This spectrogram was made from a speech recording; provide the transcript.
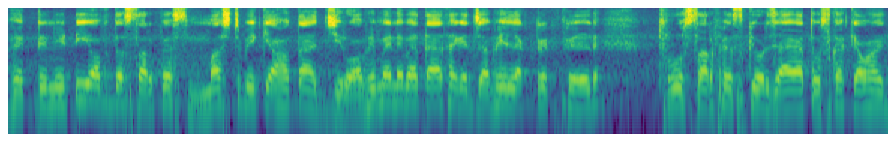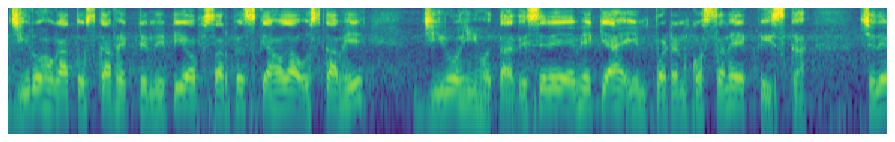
vicinity of the surface must भी क्या होता है? ज़ीरो अभी मैंने बताया था कि जब भी इलेक्ट्रिक फ़ील्ड थ्रू सरफेस की ओर जाएगा तो उसका क्या होगा? ज़ीरो होगा तो उसका वेक्टिनिटी ऑफ़ सरफेस क्या होगा? उसका भी ज़ीरो ही होता है। तो इसलिए ये भी क्या है? इंपॉर्टेंट क्वेश्चन है इक्कीस का। चलिए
